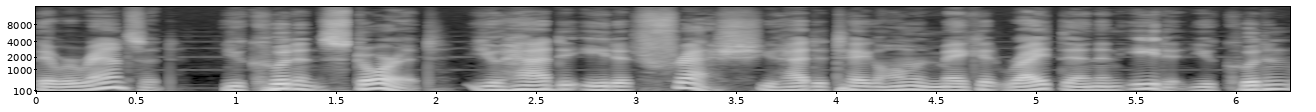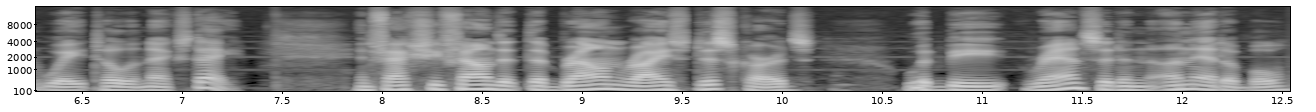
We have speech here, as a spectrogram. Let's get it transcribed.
they were rancid. You couldn't store it. You had to eat it fresh. You had to take it home and make it right then and eat it. You couldn't wait till the next day. In fact, she found that the brown rice discards would be rancid and unedible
